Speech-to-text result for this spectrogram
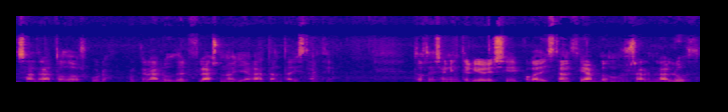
saldrá todo oscuro, porque la luz del flash no llega a tanta distancia. Entonces, en interiores, si hay poca distancia, podemos usar la luz,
